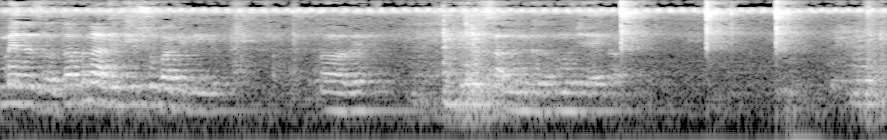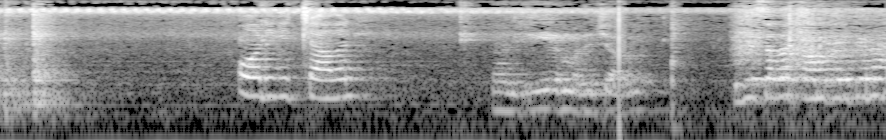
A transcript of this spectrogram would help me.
मैंने जोता बना ली थी सुबह के लिए और फिर सालन गर्म हो जाएगा। और ये चावल? हाँ जी ये हमारे चावल। तो ये सारा काम करके ना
